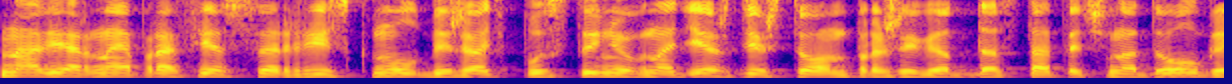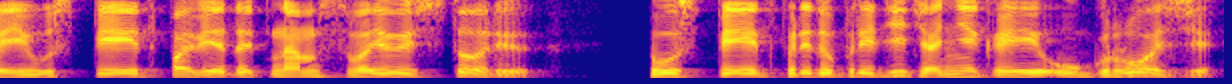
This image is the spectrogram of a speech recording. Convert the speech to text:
Наверное, профессор рискнул бежать в пустыню в надежде, что он проживет достаточно долго и успеет поведать нам свою историю. Успеет предупредить о некой угрозе,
